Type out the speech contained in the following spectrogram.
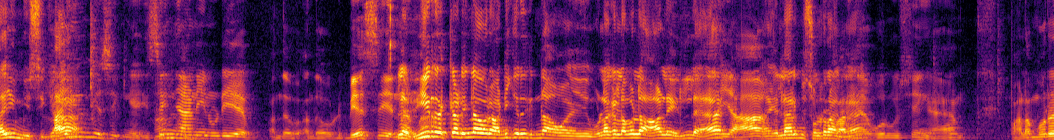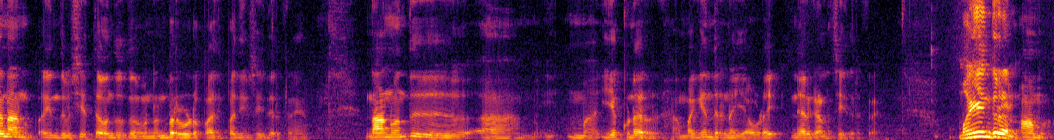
லைவ் மியூசிக்கா லைவ் மியூசிக்ங்க இசைஞானியினுடைய அந்த அந்த ஒரு பேஸ் இல்ல ரீ ரெக்கார்டிங்ல அவர் அடிக்கிறதுக்கு இன்னும் உலக லெவல்ல ஆளே இல்ல. எல்லாருமே சொல்றாங்க. பாருங்க, ஒரு விஷயங்க. பலமுறை நான் இந்த விஷயத்தை வந்து நண்பர்களோட பதி பதிவு செய்திருக்கிறேன். நான் வந்து இயக்குனர் மகேந்திரன் ஐயாவோட நேர்காணல் செய்திருக்கிறேன். மகேந்திரன்? ஆமாம்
